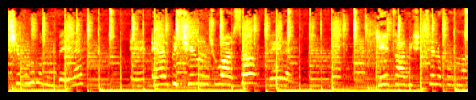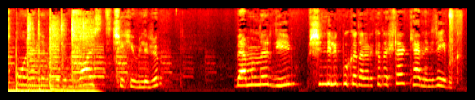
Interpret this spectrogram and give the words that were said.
bir şey bulamadım beyler. Ee, eğer bir challenge varsa beyler GTA 5'i telefonumdan oynatabilirim. Vice çekebilirim. Ben bunları diyeyim. Şimdilik bu kadar arkadaşlar. Kendinize iyi bakın.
